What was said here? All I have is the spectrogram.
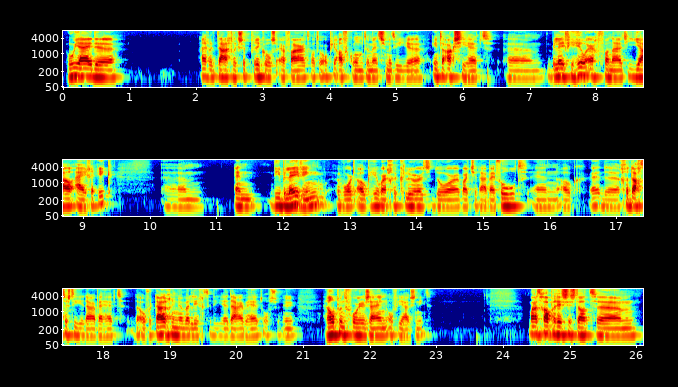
hoe jij de eigenlijk dagelijkse prikkels ervaart, wat er op je afkomt, de mensen met wie je interactie hebt, um, beleef je heel erg vanuit jouw eigen ik. Um, en die beleving wordt ook heel erg gekleurd door wat je daarbij voelt en ook hè, de gedachten die je daarbij hebt, de overtuigingen wellicht die je daarbij hebt, of ze nu helpend voor je zijn of juist niet. Maar het grappige is, is dat um,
